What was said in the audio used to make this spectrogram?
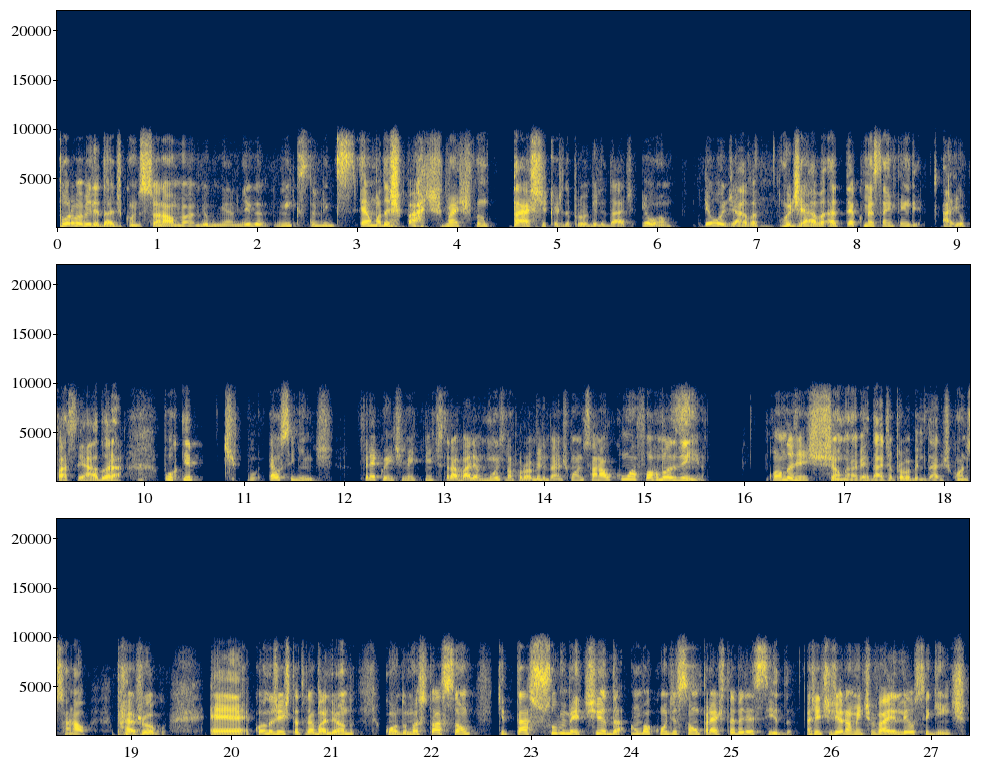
Probabilidade condicional, meu amigo, minha amiga, Mix, Mix é uma das partes mais fantásticas da probabilidade. Eu amo. Eu odiava, odiava até começar a entender. Aí eu passei a adorar. Porque, tipo, é o seguinte: frequentemente a gente trabalha muito na probabilidade condicional com uma formulazinha. Quando a gente chama, na verdade, a probabilidade condicional para jogo, é quando a gente está trabalhando com uma situação que está submetida a uma condição pré-estabelecida. A gente geralmente vai ler o seguinte:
